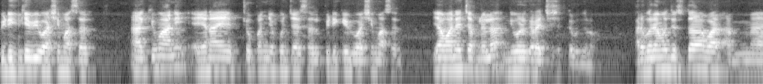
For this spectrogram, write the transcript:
P D K V Washim असेल किंवा आणि एन आय चोपन्न एकोणचाळीस असेल P D K V Washim असेल या वाण्याची आपल्याला निवड करायची शेतकरी बंधूंनो. हरभऱ्यामध्ये सुद्धा वा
